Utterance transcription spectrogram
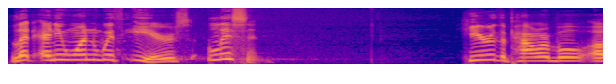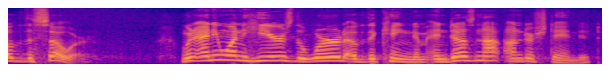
Let anyone with ears listen. Hear the parable of the sower. When anyone hears the word of the kingdom and does not understand it,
